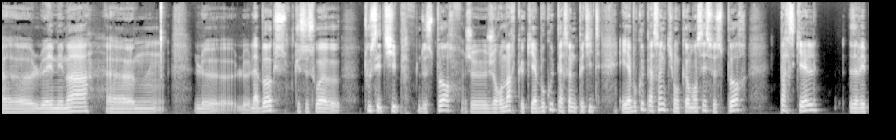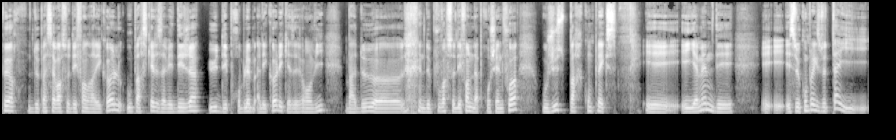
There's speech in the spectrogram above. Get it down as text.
le MMA, le, le, la boxe, que ce soit tous ces types de sports, je, je remarque qu'il y a beaucoup de personnes petites et il y a beaucoup de personnes qui ont commencé ce sport parce qu'elles avaient peur de pas savoir se défendre à l'école ou parce qu'elles avaient déjà eu des problèmes à l'école et qu'elles avaient envie bah, de euh, de pouvoir se défendre la prochaine fois ou juste par complexe. Et il y a même des et, ce complexe de taille,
